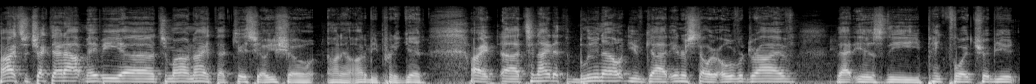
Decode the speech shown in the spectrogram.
All right. So check that out. Maybe uh, tomorrow night that KCOU show ought to, ought to be pretty good. All right. Uh, tonight at the Blue Note, you've got Interstellar Overdrive. That is the Pink Floyd tribute.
